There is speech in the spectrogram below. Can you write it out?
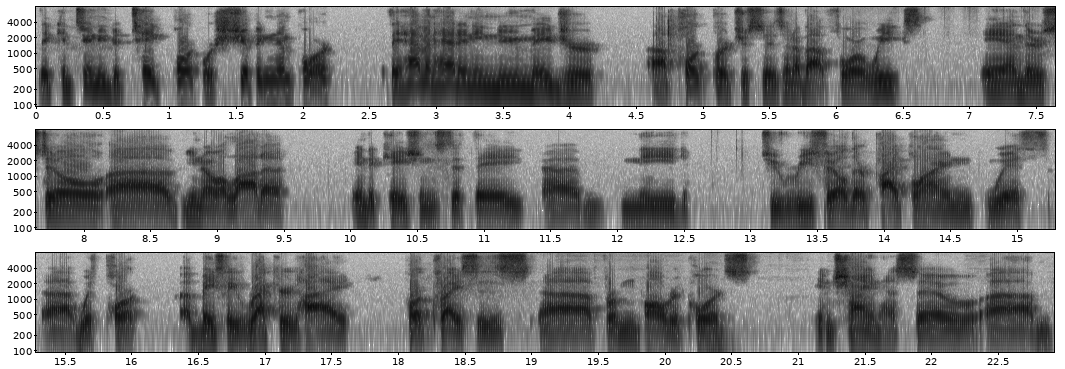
They continue to take pork. We're shipping them pork. They haven't had any new major uh, pork purchases in about four weeks. And there's still, uh, you know, a lot of indications that they um, need to refill their pipeline with uh, with pork. Uh, basically, record high pork prices uh, from all reports in China. So um,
